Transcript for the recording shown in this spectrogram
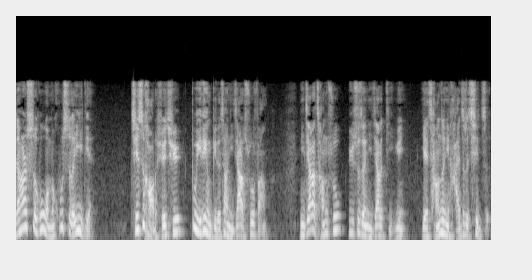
然而似乎我们忽视了一点。其实好的学区不一定比得上你家的书房，你家的藏书预示着你家的底蕴，也藏着你孩子的气质。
